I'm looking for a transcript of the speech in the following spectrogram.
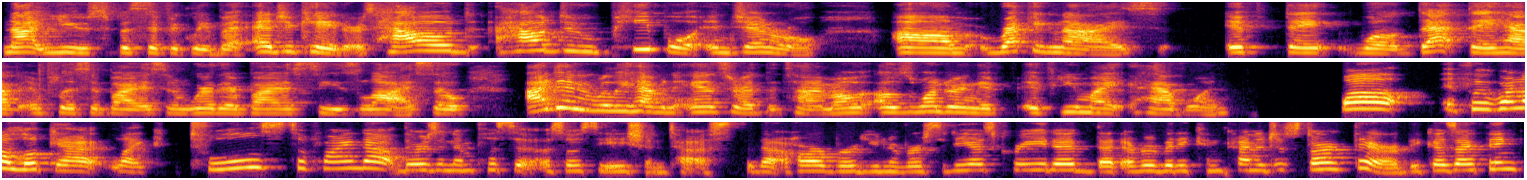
not you specifically, but educators, how how do people in general um, recognize if they well that they have implicit bias and where their biases lie. So i didn't really have an answer at the time. I, I was wondering if, if you might have one. Well if we want to look at like tools to find out there's an implicit association test that harvard university has created that everybody can kind of just start there. Because i think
